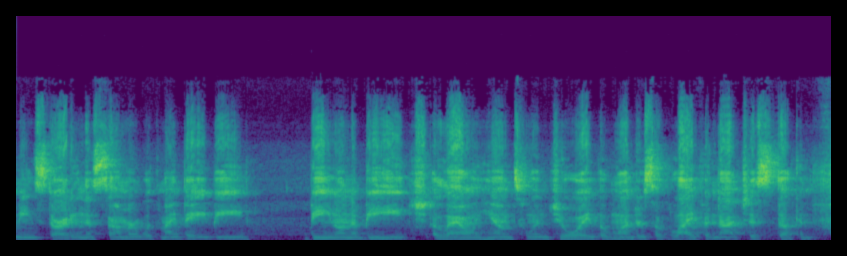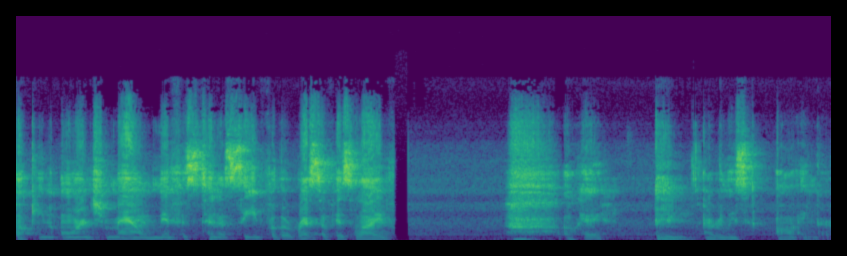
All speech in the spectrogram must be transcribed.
me starting the summer with my baby, being on the beach, allowing him to enjoy the wonders of life and not just stuck in fucking Orange Mound, Memphis, Tennessee for the rest of his life. okay. I release all anger.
